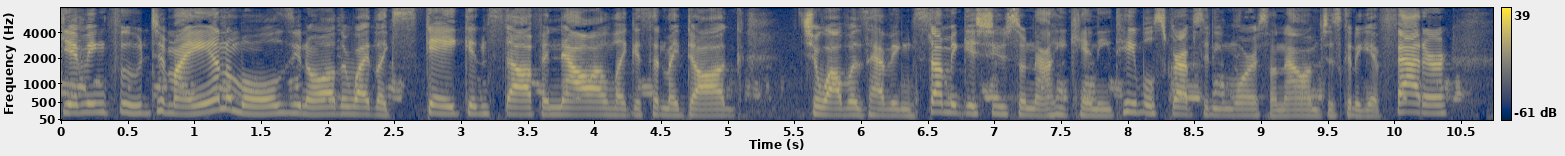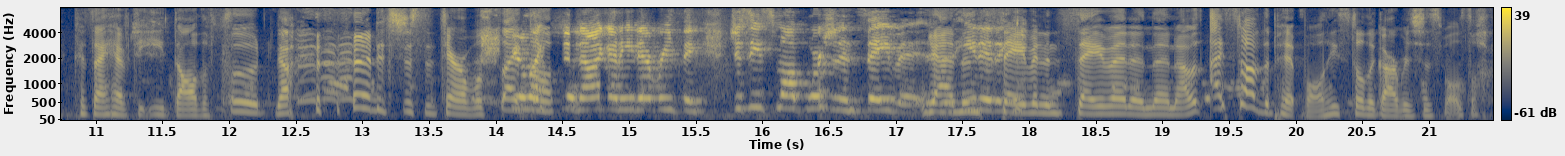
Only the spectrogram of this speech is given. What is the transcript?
giving food to my animals. You know, otherwise like steak and stuff. And now, like I said, my dog. Chihuahua's having stomach issues, so now he can't eat table scraps anymore. So now I'm just gonna get fatter because I have to eat all the food. No, it's just a terrible cycle. You're like, now I gotta eat everything. Just eat small portion and save it. yeah, and then eat it save again. it and save it, and then I was. I still have the pit bull. He's still the garbage disposal.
